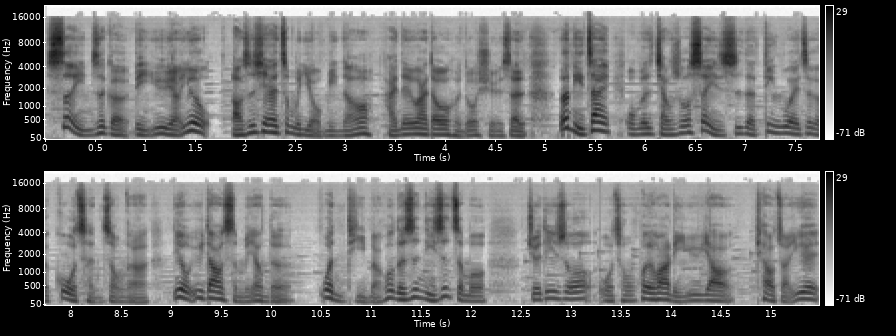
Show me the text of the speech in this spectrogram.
摄影这个领域啊，因为老师现在这么有名，然后海内外都有很多学生。那你在我们讲说摄影师的定位这个过程中啊，你有遇到什么样的问题嘛？或者是你是怎么决定说我从绘画领域要跳转？因为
